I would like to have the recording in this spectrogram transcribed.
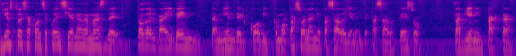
Y esto es a consecuencia nada más de todo el vaivén también del COVID, como pasó el año pasado y el antepasado, que eso también impacta,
